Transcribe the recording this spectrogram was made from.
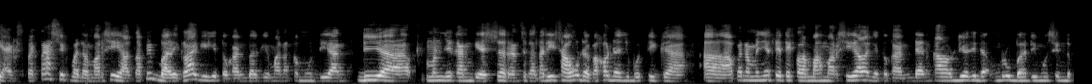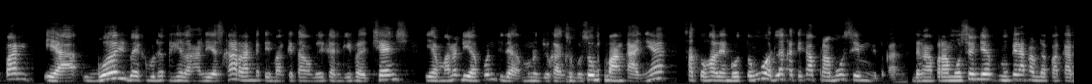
ya ekspektasi kepada Martial tapi balik lagi gitu kan bagaimana kemudian dia menunjukkan geser dan segala. Tadi Saung udah bakal udah nyebut tiga uh, apa namanya titik lemah Martial gitu kan. Dan kalau dia tidak merubah di musim depan ya gue lebih baik kemudian kehilangan dia sekarang ketimbang kita memberikan give a change yang mana dia pun tidak menunjukkan sungguh-sungguh. Makanya satu hal yang gue tunggu adalah ketika pramusim gitu kan. Dengan pramusim dia mungkin akan mendapatkan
